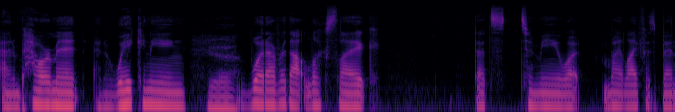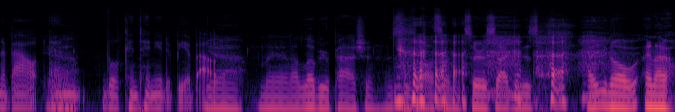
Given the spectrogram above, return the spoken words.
and empowerment and awakening, Yeah. whatever that looks like. That's to me what my life has been about Yeah. and will continue to be about. Yeah, man, I love your passion. This is awesome. Seriously, I can just, I, you know, and I, I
